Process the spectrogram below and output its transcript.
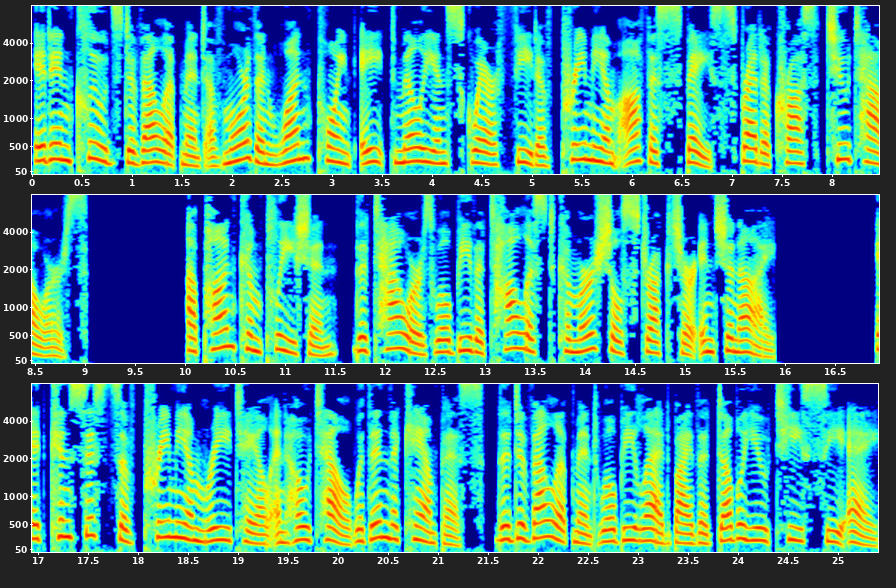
It includes development of more than 1.8 million square feet of premium office space spread across two towers. Upon completion, the towers will be the tallest commercial structure in Chennai. It consists of premium retail and hotel within the campus. The development will be led by the WTCA.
